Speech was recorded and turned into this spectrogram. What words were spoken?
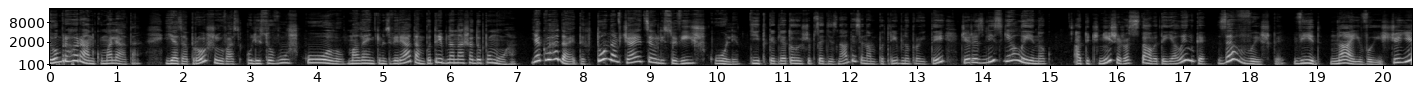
Доброго ранку, малята! Я запрошую вас у лісову школу. Маленьким звірятам потрібна наша допомога. Як ви гадаєте, хто навчається у лісовій школі? Дітки, для того, щоб це дізнатися, нам потрібно пройти через ліс ялинок, а точніше розставити ялинки заввишки від найвищої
